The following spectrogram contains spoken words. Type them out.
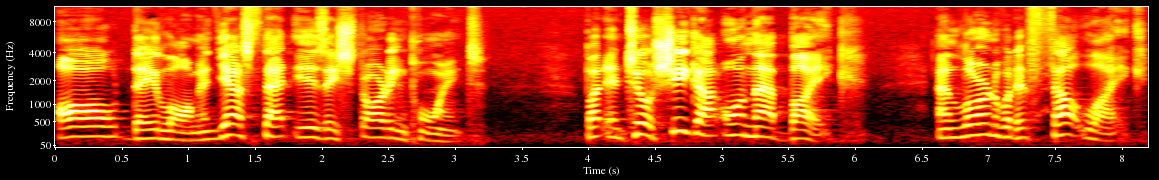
all day long. And yes, that is a starting point. But until she got on that bike and learned what it felt like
